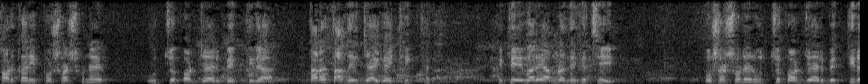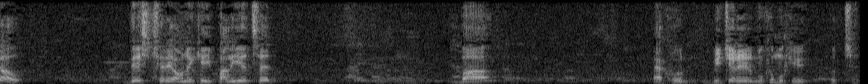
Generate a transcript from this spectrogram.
সরকারি প্রশাসনের উচ্চ পর্যায়ের ব্যক্তিরা, তারা তাদের জায়গায় ঠিক থাকে। কিন্তু এবারে আমরা দেখেছি, প্রশাসনের উচ্চ পর্যায়ের ব্যক্তিরাও দেশ ছেড়ে অনেকেই পালিয়েছেন বা এখন বিচারের মুখোমুখি হচ্ছেন।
